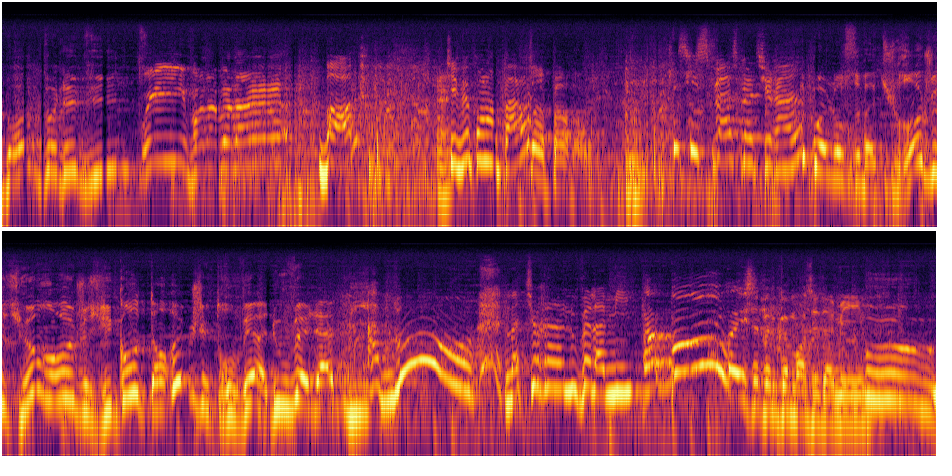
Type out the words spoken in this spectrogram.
Bob, venez vite. Oui, voilà, voilà. Bob, tu veux qu'on en parle? Ah, pardon. Qu'est-ce qui se passe, Mathurin? Bon, alors ce Mathurin, je suis heureux, je suis content. J'ai trouvé un nouvel ami. Ah bon? Mathurin, un nouvel ami. Ah bon? Il s'appelle comment cet ami? Euh,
